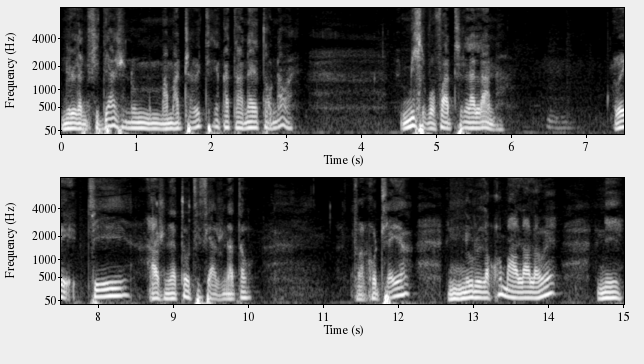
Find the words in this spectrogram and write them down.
ny olona nifidy azy no mamaritra hoe ity ny ankatanay ataonao e. Misy ny voafaritry ny lalàna. hoe ty azony atao ty tsy azony atao fa ankoatr'izay a ny olona koa mahalala hoe ny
